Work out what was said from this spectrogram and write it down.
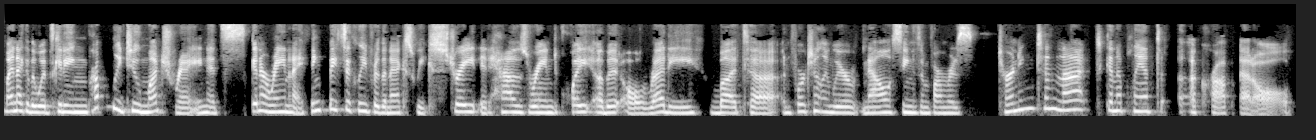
my neck of the woods getting probably too much rain. It's going to rain, I think, basically for the next week straight. It has rained quite a bit already, but uh, unfortunately, we're now seeing some farmers turning to not going to plant a crop at all.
